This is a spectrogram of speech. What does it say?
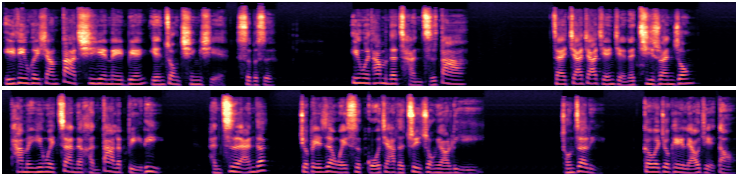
一定会向大企业那边严重倾斜，是不是？因为他们的产值大，在加加减减的计算中，他们因为占了很大的比例。很自然的就被认为是国家的最重要利益。从这里，各位就可以了解到，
